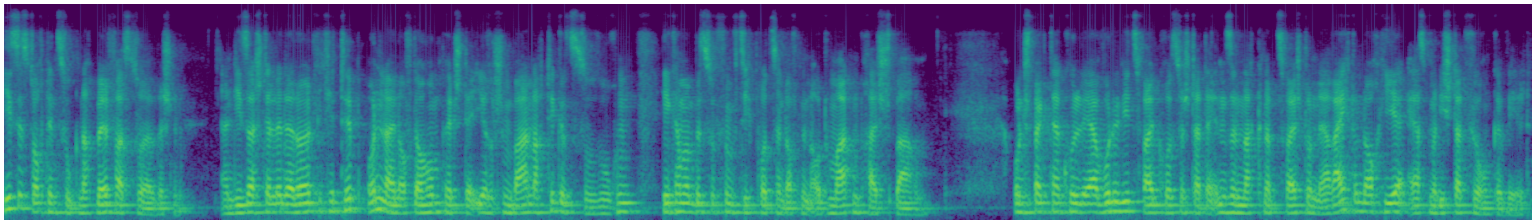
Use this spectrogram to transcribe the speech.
hieß es doch, den Zug nach Belfast zu erwischen. An dieser Stelle der deutliche Tipp, online auf der Homepage der irischen Bahn nach Tickets zu suchen. Hier kann man bis zu 50% auf den Automatenpreis sparen. Unspektakulär wurde die zweitgrößte Stadt der Insel nach knapp zwei Stunden erreicht und auch hier erstmal die Stadtführung gewählt.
